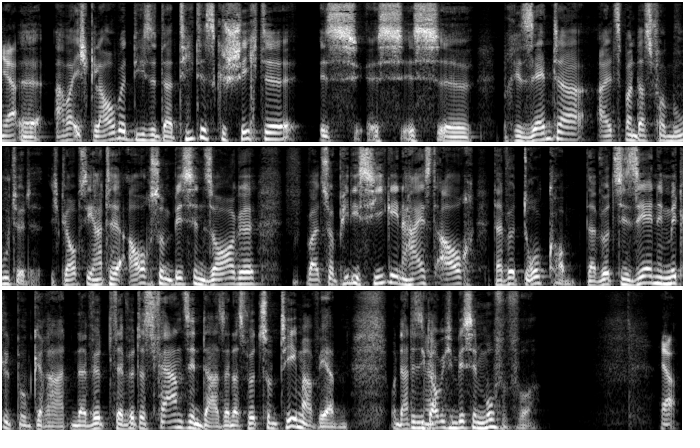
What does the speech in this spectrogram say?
Ja. Äh, aber ich glaube, diese Datitis-Geschichte ist, ist, ist äh, präsenter, als man das vermutet. Ich glaube, sie hatte auch so ein bisschen Sorge, weil zur PDC gehen heißt auch, da wird Druck kommen. Da wird sie sehr in den Mittelpunkt geraten. Da wird, da wird das Fernsehen da sein. Das wird zum Thema werden. Und da hatte sie, ja. glaube ich, ein bisschen Muffe vor. Ja,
